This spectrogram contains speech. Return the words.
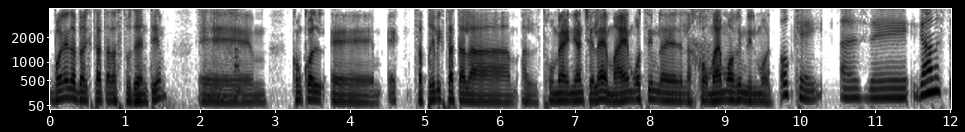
בואי נדבר קצת על הסטודנטים. בשמחה. Uh, קודם כל, אה, תספרי לי קצת על, ה, על תחומי העניין שלהם, מה הם רוצים לחקור, מה הם אוהבים ללמוד. אוקיי, okay, אז גם הסט,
